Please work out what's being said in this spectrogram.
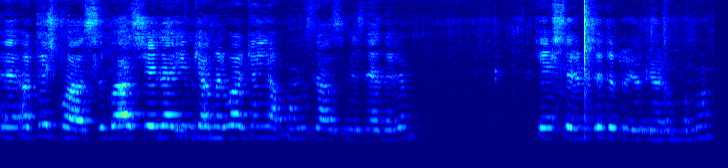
e, ateş pahası. Bazı şeyler imkanları varken yapmamız lazım izleyenlerim. Gençlerimize de duyuruyorum bunu.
